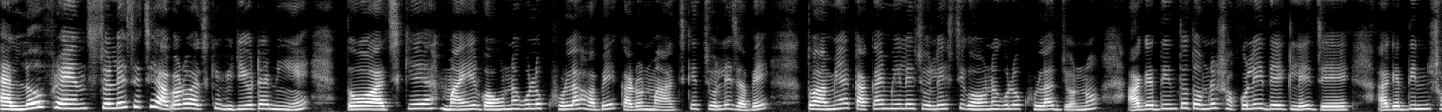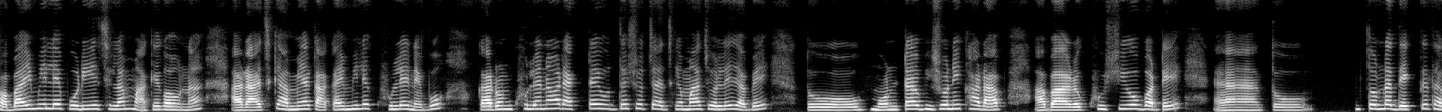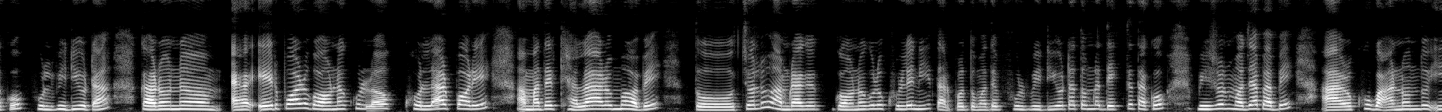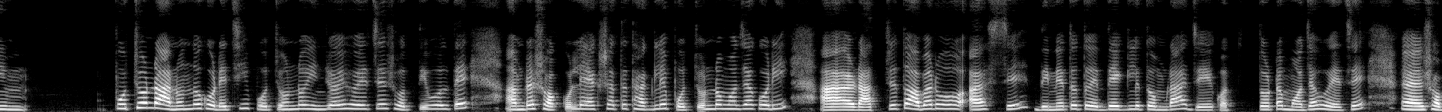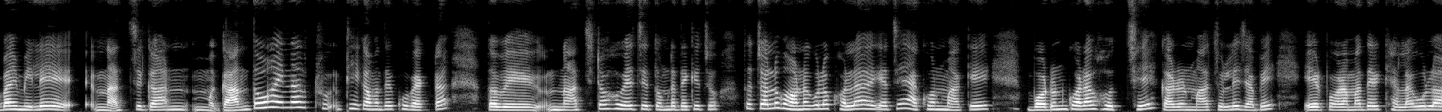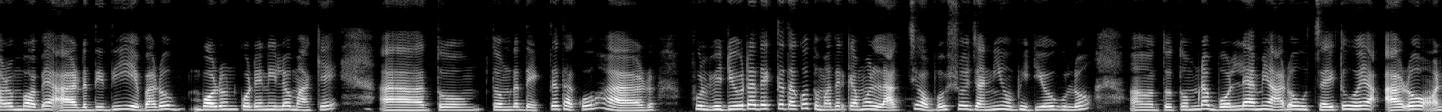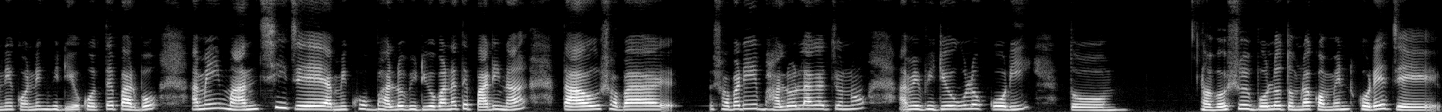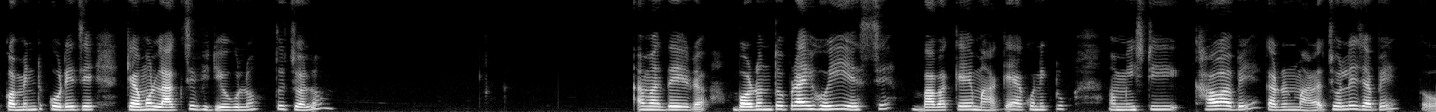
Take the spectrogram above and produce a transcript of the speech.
Hello friends, চলে এসেছি আবারও আজকে ভিডিওটা নিয়ে। তো আজকে মায়ের গহনাগুলো খোলা হবে, কারণ মা আজকে চলে যাবে। তো আমি আর কাকাই মিলে চলে এসেছি গহনাগুলো খোলার জন্য। আগের দিন তো তোমরা সকলেই দেখলে যে, আগের দিন সবাই মিলে পরিয়েছিলাম মাকে গহনা, আর আজকে আমি আর কাকাই মিলে খুলে নেব। কারণ খুলে নেওয়ার একটাই উদ্দেশ্য হচ্ছে আজকে মা চলে যাবে। তো মনটা ভীষণই খারাপ, আবার খুশিও বটে। তো তোমরা দেখতে থাকো ফুল ভিডিওটা। কারণ এরপর গহনাগুলো খোলার পরে আমাদের খেলা আরম্ভ হবে। তো চলো আমরা আগে গহনাগুলো খুলে নিই, তারপর তোমাদের ফুল ভিডিওটা তোমরা দেখতে থাকো। ভীষণ মজা পাবে। আর খুব আনন্দ প্রচণ্ড আনন্দ করেছি, প্রচণ্ড এনজয় হয়েছে সত্যি বলতে। আমরা সকলে একসাথে থাকলে প্রচণ্ড মজা করি। আর রাত্রে তো আবার ও আসছে, দিনে তো দেখলে তোমরা যে কতটা মজা হয়েছে। সবাই মিলে নাচ গান গান তো হয় না ঠিক আমাদের খুব একটা, তবে নাচটা হয়েছে, তোমরা দেখেছ। তো চলো গহনাগুলো খোলা হয়ে গেছে, এখন মাকে বরণ করা হচ্ছে, কারণ মা চলে যাবে। এরপর আমাদের খেলাগুলো আরম্ভ হবে, আর দিদি এবারও বরণ করে নিল মাকে। তো তোমরা দেখতে থাকো, আর ফুল ভিডিওটা দেখতে থাকো, তোমাদের কেমন লাগছে অবশ্যই জানিও ভিডিওগুলো। তো তোমরা বললে আমি আরও উৎসাহিত হয়ে আরও অনেক অনেক ভিডিও করতে পারব। আমি মানছি যে আমি খুব ভালো ভিডিও বানাতে পারি না, তাও সবার, সবারই ভালো লাগার জন্য আমি ভিডিওগুলো করি। তো অবশ্যই বলো তোমরা কমেন্ট করে যে কমেন্ট করে যে কেমন লাগছে ভিডিওগুলো। তো চলো আমাদের বরণ তো প্রায় হয়েই এসছে। বাবাকে, মাকে এখন একটু মিষ্টি খাওয়াবে, কারণ মারা চলে যাবে। তো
